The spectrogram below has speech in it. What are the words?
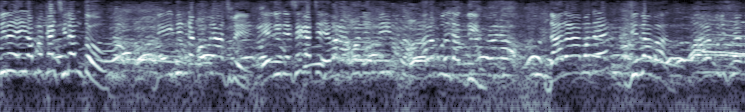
এতদিনে এই অপেক্ষায় ছিলাম তো এই দিনটা কবে আসবে? এই দিন এসে গেছে, এবার আমাদের দিন, আরাবুল দিন। দাদা আমাদের জিন্দাবাদ। আরাবুল ইসলাম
